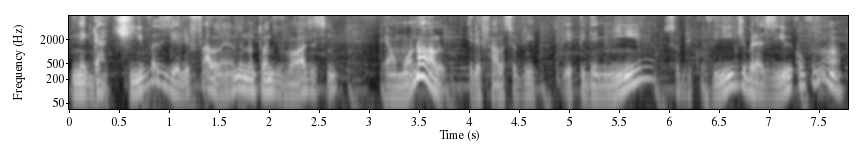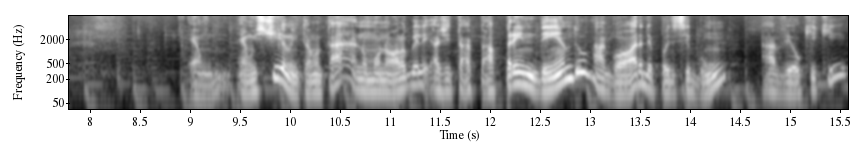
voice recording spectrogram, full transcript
negativas, e ele falando no tom de voz, assim, é um monólogo. Ele fala sobre epidemia, sobre Covid, Brasil e confusão. É um, é um estilo, então tá no monólogo ele, a gente tá aprendendo agora, depois desse boom, a ver o que que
